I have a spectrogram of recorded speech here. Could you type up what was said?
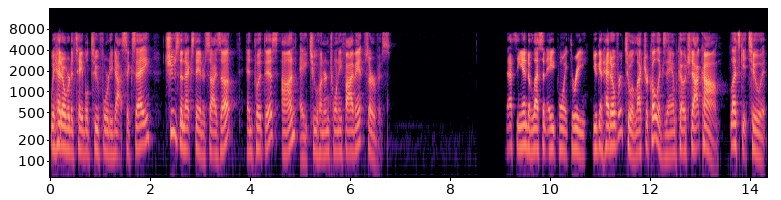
We head over to table 240.6a, choose the next standard size up, and put this on a 225 amp service. That's the end of lesson 8.3. You can head over to electricalexamcoach.com. Let's get to it.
